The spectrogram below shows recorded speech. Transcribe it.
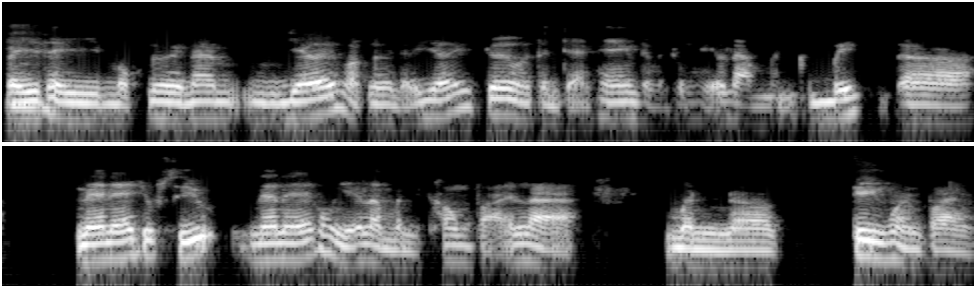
vậy ừ. thì một người nam giới hoặc người nữ giới rơi vào tình trạng hen thì mình cũng hiểu là mình cũng biết uh, né né chút xíu né né có nghĩa là mình không phải là mình uh, kiêng hoàn toàn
